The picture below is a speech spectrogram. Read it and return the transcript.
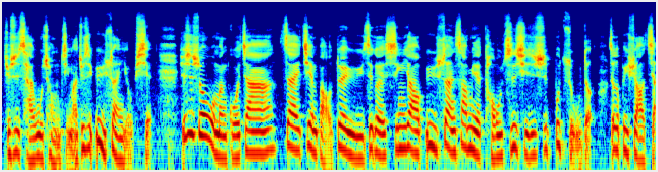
就是财务冲击嘛，就是预算有限。就是说我们国家在健保对于这个新药预算上面的投资其实是不足的，这个必须要讲。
